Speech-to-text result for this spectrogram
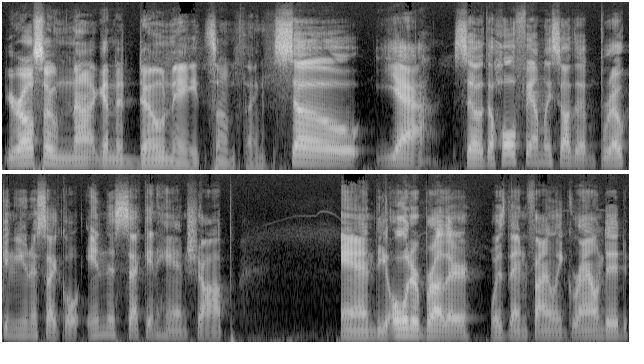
you're also not gonna donate something. So yeah, so the whole family saw the broken unicycle in the secondhand shop, and the older brother was then finally grounded.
